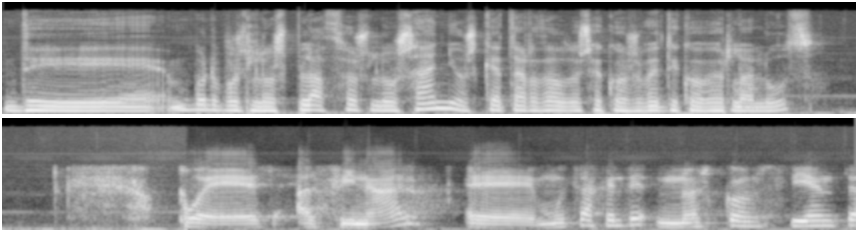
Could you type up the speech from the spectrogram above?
de bueno, pues los plazos, los años que ha tardado ese cosmético a ver la luz. Pues al final, eh, mucha gente no es consciente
